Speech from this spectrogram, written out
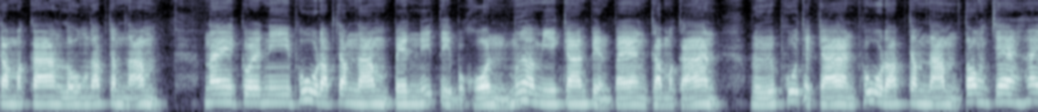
กรรมการลงรับจำนำในกรณีผู้รับจำนำเป็นนิติบุคคลเมื่อมีการเปลี่ยนแปลงกรรมการ หรือผู้จัดการผู้รับจำนำต้องแจ้งให้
